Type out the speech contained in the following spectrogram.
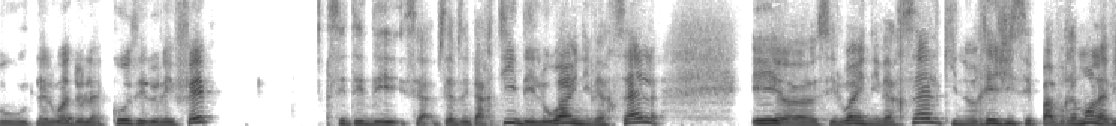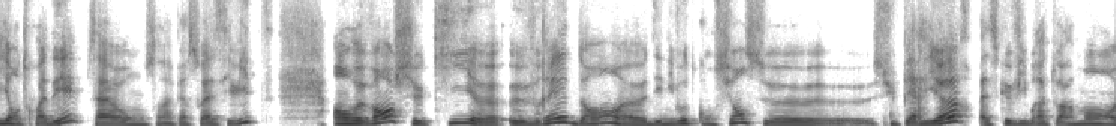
ou la loi de la cause et de l'effet, c'était ça faisait partie des lois universelles et heu, ces lois universelles qui ne régissaient pas vraiment la vie en 3D, ça, on s'en aperçoit assez vite. En revanche, qui, heu, œuvraient dans, heu, des niveaux de conscience, supérieurs parce que vibratoirement,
